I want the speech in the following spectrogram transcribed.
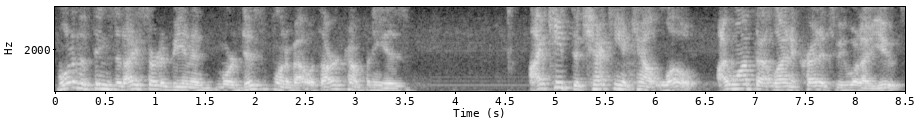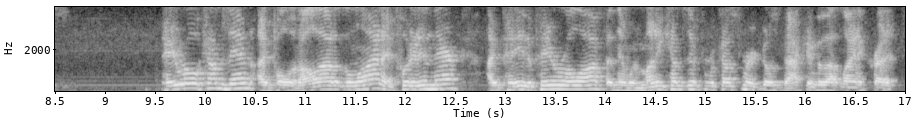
one of the things that I started being more disciplined about with our company is I keep the checking account low. I want that line of credit to be what I use. Payroll comes in, I pull it all out of the line, I put it in there, I pay the payroll off, and then when money comes in from a customer, it goes back into that line of credit.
